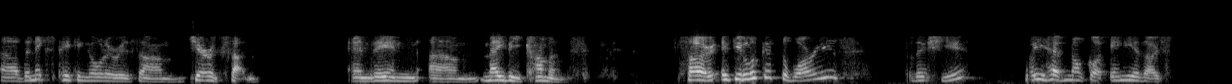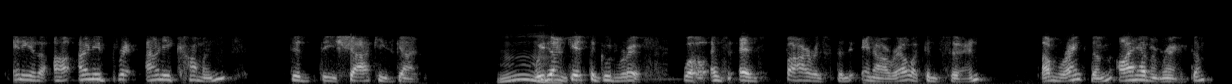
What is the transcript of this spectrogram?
uh, the next pecking order is um, Gerard Sutton, and then um, maybe Cummins. So if you look at the Warriors for this year, we have not got any of those. Any of the uh, only Brett, only Cummins did the Sharkies game. We don't get the good refs. Well, as as far as the NRL are concerned, I've ranked them. I haven't ranked them.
